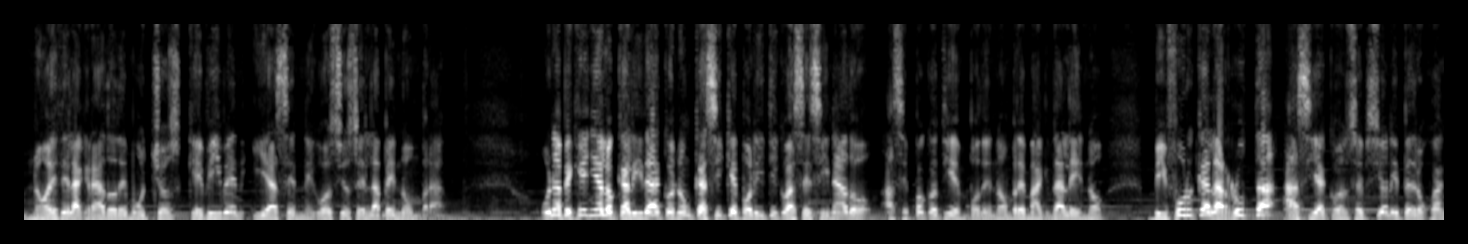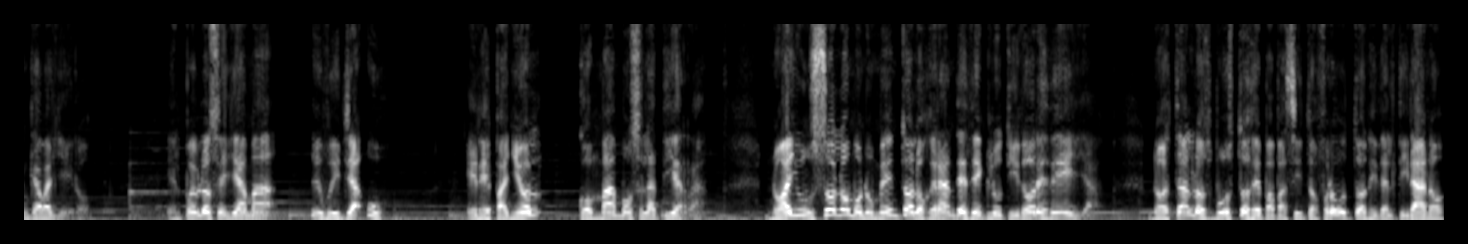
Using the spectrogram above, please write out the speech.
no es del agrado de muchos que viven y hacen negocios en la penumbra. Una pequeña localidad con un cacique político asesinado hace poco tiempo de nombre Magdaleno bifurca la ruta hacia Concepción y Pedro Juan Caballero. El pueblo se llama Ubiyaú. En español, comamos la tierra. No hay un solo monumento a los grandes deglutidores de ella. No están los bustos de Papacito Frutos ni del tirano,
